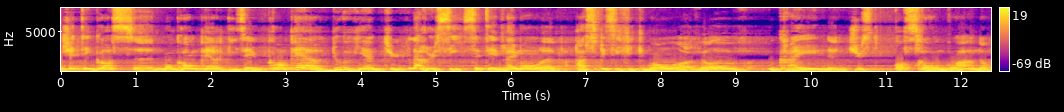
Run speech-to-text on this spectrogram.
j'étais gosse, euh, mon grand-père disait Grand-père, d'où viens-tu? La Russie. C'était vraiment euh, pas spécifiquement euh, Ukraine, juste austro-hongrois, non,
